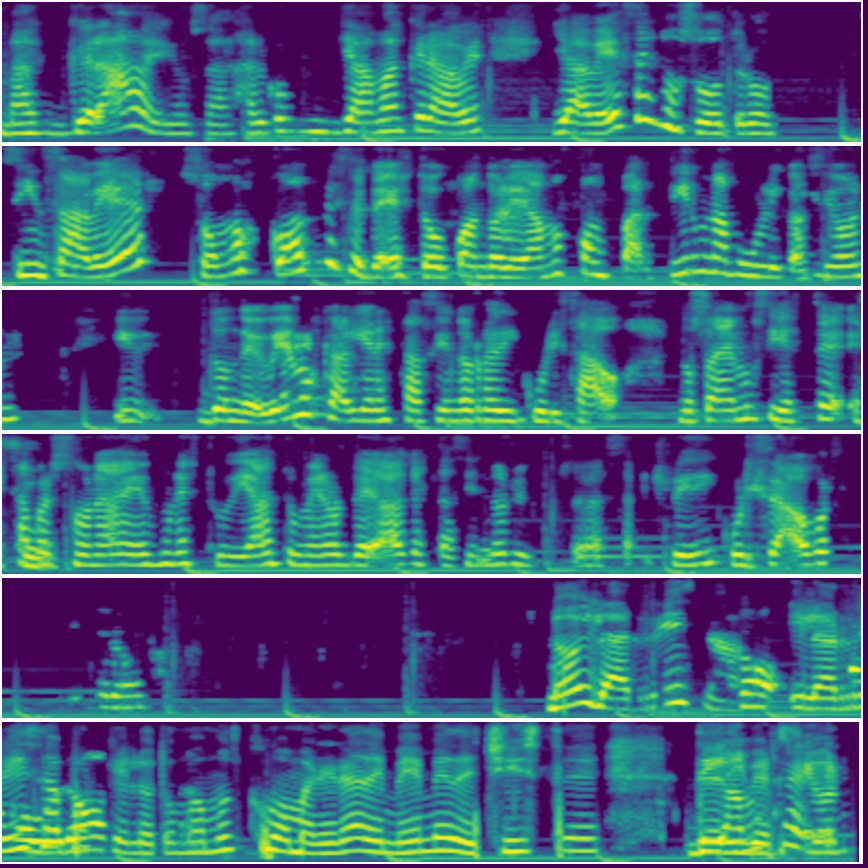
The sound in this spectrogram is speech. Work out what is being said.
más grave, o sea, es algo ya más grave. Y a veces nosotros, sin saber, somos cómplices de esto. Cuando le damos compartir una publicación y donde vemos que alguien está siendo ridiculizado, no sabemos si este, esta persona es un estudiante, un menor de edad que está siendo ridiculizado no, y la risa, y la risa porque lo tomamos como manera de meme, de chiste, de diversión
